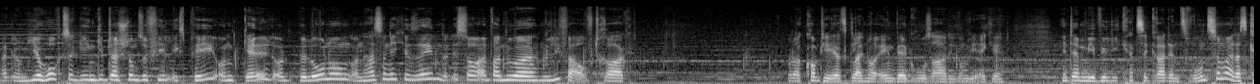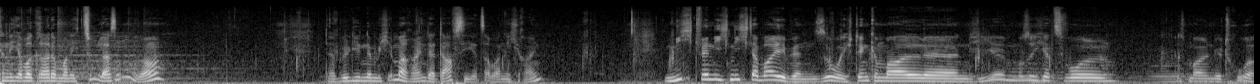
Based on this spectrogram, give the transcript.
Was, um hier hochzugehen, gibt das schon so viel XP und Geld und Belohnung und hast du nicht gesehen? Das ist doch einfach nur ein Lieferauftrag. Oder kommt hier jetzt gleich noch irgendwer großartig um die Ecke? Hinter mir will die Katze gerade ins Wohnzimmer, das kann ich aber gerade mal nicht zulassen. So. Da will die nämlich immer rein, da darf sie jetzt aber nicht rein. Nicht, wenn ich nicht dabei bin. So, ich denke mal, äh, hier muss ich jetzt wohl erstmal in die Truhe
